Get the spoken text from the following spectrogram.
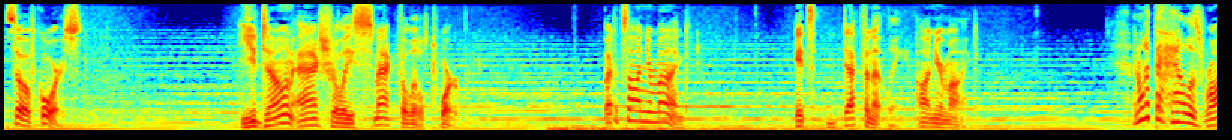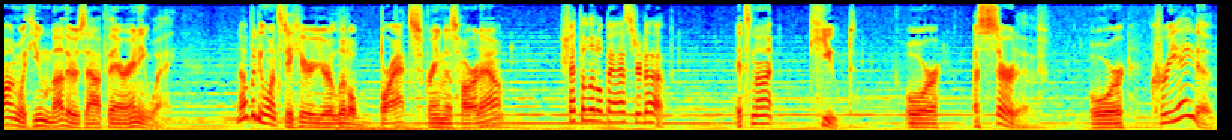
So, of course, you don't actually smack the little twerp, but it's on your mind. It's definitely on your mind. And what the hell is wrong with you mothers out there anyway? Nobody wants to hear your little brat scream his heart out. Shut the little bastard up. It's not cute, or assertive, or creative.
